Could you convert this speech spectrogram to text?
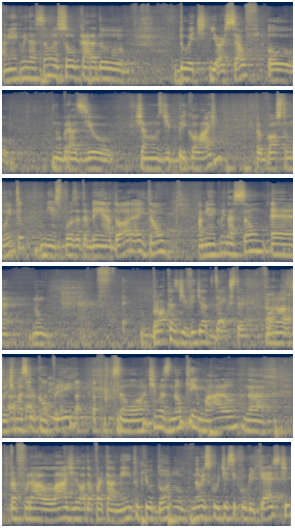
a minha recomendação eu sou o cara do do it yourself ou no Brasil chamamos de bricolagem. Eu gosto muito minha esposa também adora então a minha recomendação é não brocas de vídeo Dexter. Foram as últimas que eu comprei são ótimas não queimaram na para furar a laje lá do apartamento que o dono não escute esse Cubicast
